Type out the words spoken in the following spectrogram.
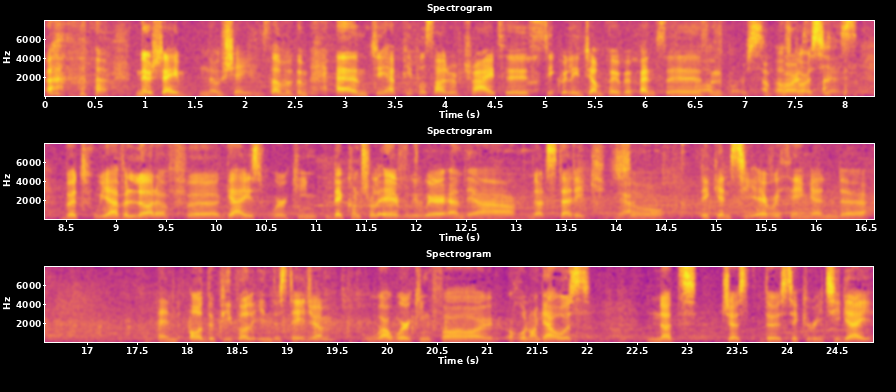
no shame, no shame. Some of them. Um, do you have people sort of try to secretly jump over fences? of course, of, of course. course, yes. but we have a lot of uh, guys working. They control everywhere, and they are not static, yeah. so they can see everything and. Uh, and all the people in the stadium who are working for Roland Garros, not just the security guy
